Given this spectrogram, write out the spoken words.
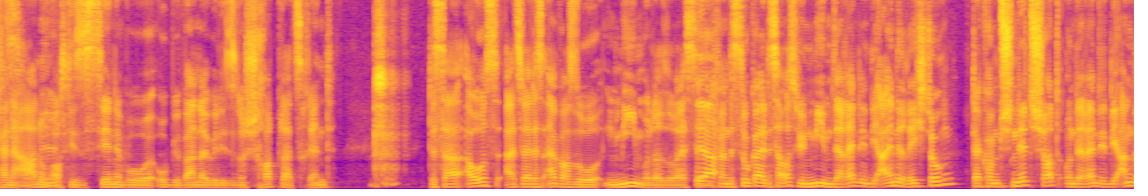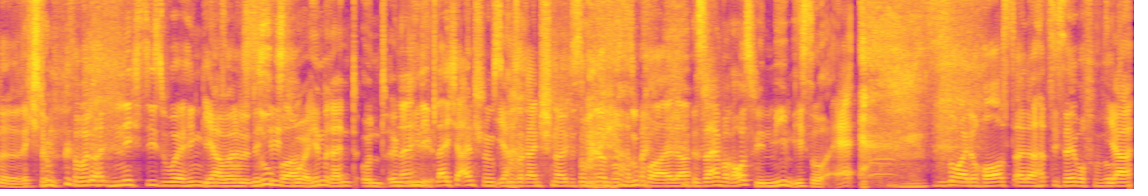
keine So Ahnung, wild. auch diese Szene, wo Obi-Wan da über diesen Schrottplatz rennt. Das sah aus, als wäre das einfach so ein Meme oder so, weißt du? Ja. Ich fand das so geil, das sah aus wie ein Meme. Der rennt in die eine Richtung, da kommt Schnitt, Shot und der rennt in die andere Richtung. So, weil du halt nicht siehst, wo er hingeht. Ja, weil du nicht super. siehst, wo er hinrennt und irgendwie. die gleiche Einstellungsgröße Ja. reinschneidest, wieder so super, Alter. Das sah einfach aus wie ein Meme. Ich so, äh. So eine Horst, Alter, hat sich selber verwirrt. Ja.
